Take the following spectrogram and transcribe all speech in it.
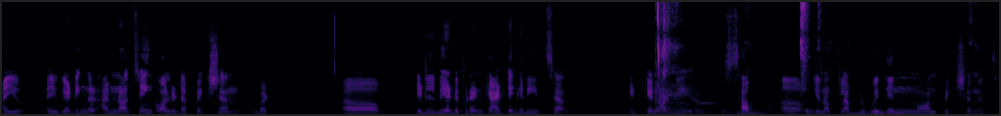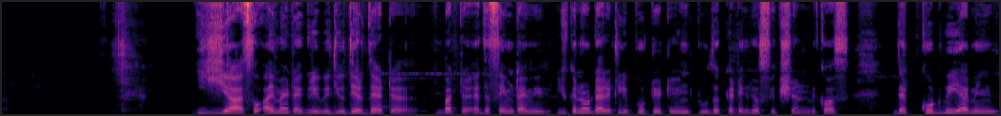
Are you are you getting that i'm not saying call it a fiction but uh, it'll be a different category itself. It cannot be sub uh, you know clubbed within non-fiction itself yeah, so I might agree with you there that, uh, but at the same time, you, you cannot directly put it into the category of fiction because there could be, I mean,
